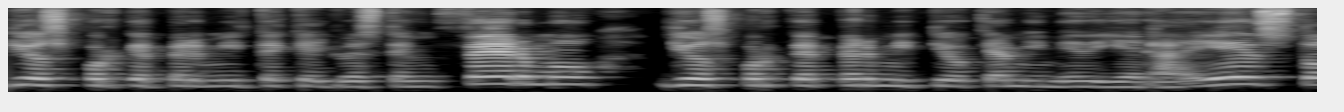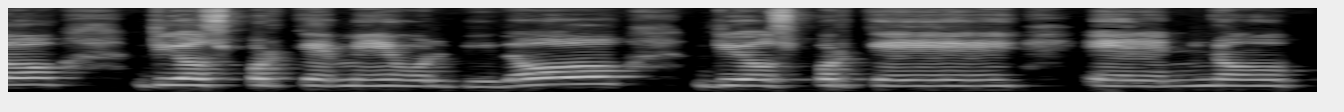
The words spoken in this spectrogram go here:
Dios porque permite que yo esté enfermo, Dios porque permitió que a mí me diera esto, Dios porque me olvidó, Dios porque eh, no,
